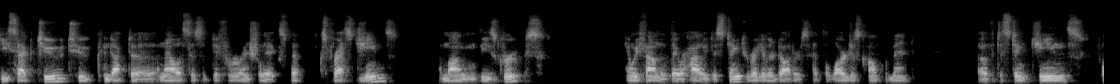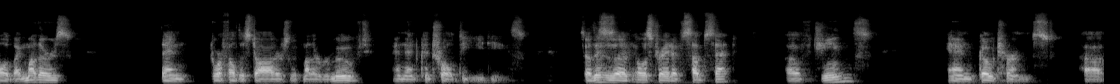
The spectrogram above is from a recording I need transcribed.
DESeq2 to conduct an analysis of differentially exp expressed genes among these groups. And we found that they were highly distinct. Regular daughters had the largest complement of distinct genes, followed by mothers, then dwarf eldest daughters with mother removed, and then controlled DEDs. So this is an illustrative subset of genes and GO terms uh,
